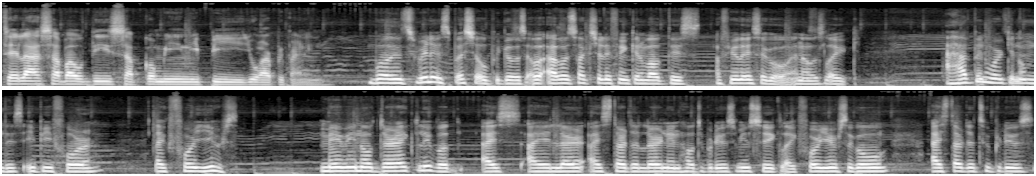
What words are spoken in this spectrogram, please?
Tell us about this upcoming EP you are preparing. Well, it's really special because I, I was actually thinking about this a few days ago, and I was like, I have been working on this EP for like four years. Maybe not directly, but I, I, learn, I started learning how to produce music like four years ago. I started to produce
